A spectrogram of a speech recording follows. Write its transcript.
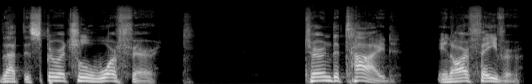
that the spiritual warfare turn the tide in our favor,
